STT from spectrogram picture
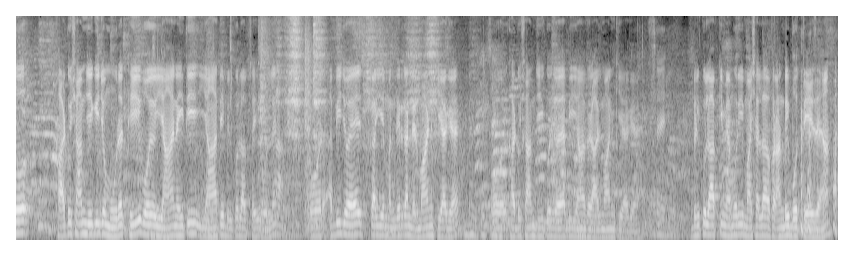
तो खाटू श्याम जी की जो मूर्त थी वो यहाँ नहीं थी। यहाँ थी बिल्कुल आप सही बोल रहे हैं। और अभी जो है इसका ये मंदिर का निर्माण किया गया है। और खाटू श्याम जी को जो है अभी यहाँ विराजमान किया गया है। बिल्कुल आपकी मेमोरी माशाल्लाह फरहान भाई बहुत तेज़ है हाँ।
